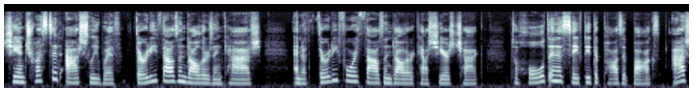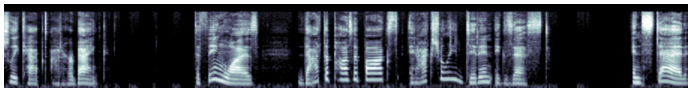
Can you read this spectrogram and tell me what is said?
she entrusted Ashley with $30,000 in cash and a $34,000 cashier's check to hold in a safety deposit box Ashley kept at her bank. The thing was, that deposit box, it actually didn't exist. Instead,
